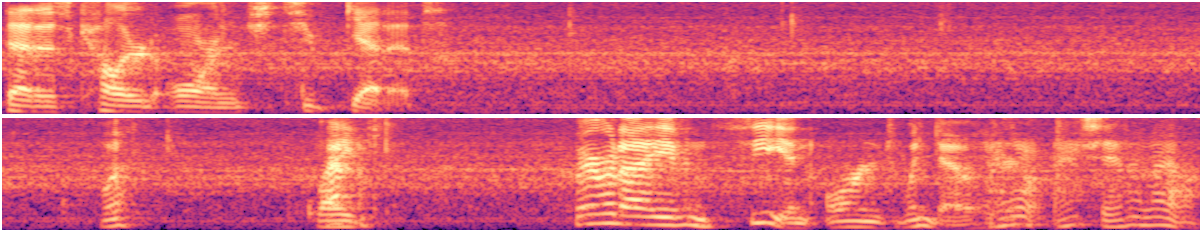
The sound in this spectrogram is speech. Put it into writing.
that is colored orange to get it. What? Like, Where would I even see an orange window? I don't actually, I don't know.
